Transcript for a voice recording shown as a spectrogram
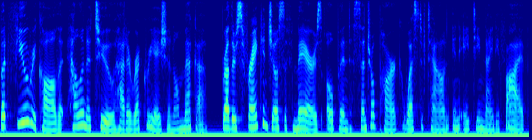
but few recall that Helena too had a recreational mecca. Brothers Frank and Joseph Mayers opened Central Park west of town in 1895.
